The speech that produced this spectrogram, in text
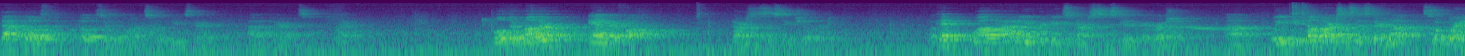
That those those are the ones who abuse their uh, parents, right? Both their mother and their father. Narcissistic well, how do you reduce narcissistic aggression? Uh, well, you can tell narcissists they're not so great.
